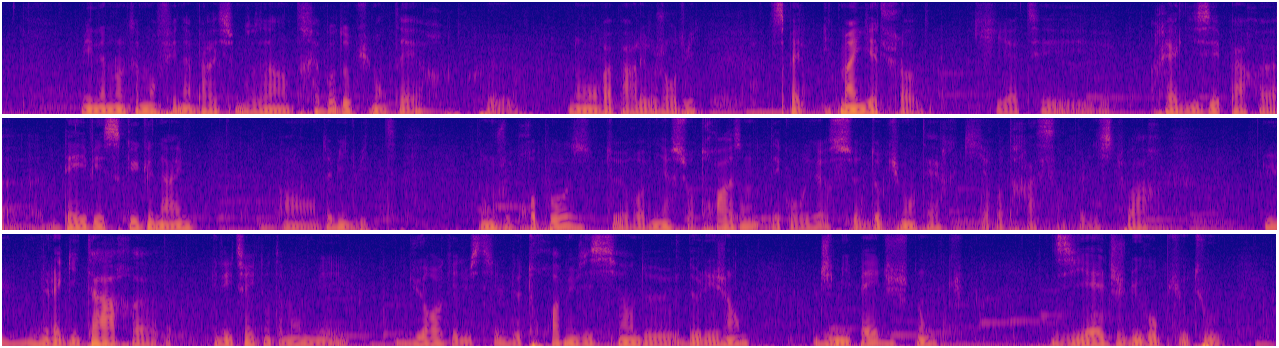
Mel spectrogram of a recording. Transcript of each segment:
mais il a notamment fait une apparition dans un très beau documentaire que, dont on va parler aujourd'hui, qui s'appelle It Might Get Loud, qui a été réalisé par euh, Davis Guggenheim en 2008. Donc je vous propose de revenir sur trois raisons de découvrir ce documentaire qui retrace un peu l'histoire de la guitare euh, électrique notamment, mais du rock et du style de trois musiciens de, de légende. Jimmy Page, donc, The Edge du groupe U2,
